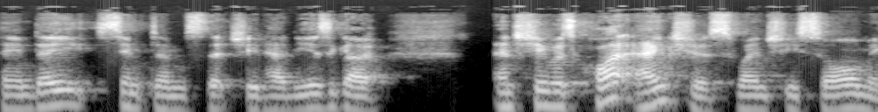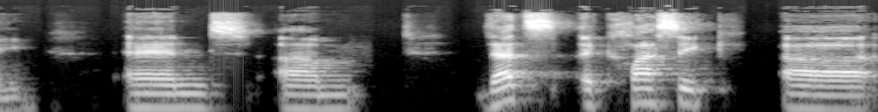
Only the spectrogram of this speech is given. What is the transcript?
TMD symptoms that she'd had years ago. And she was quite anxious when she saw me. And um, that's a classic uh,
